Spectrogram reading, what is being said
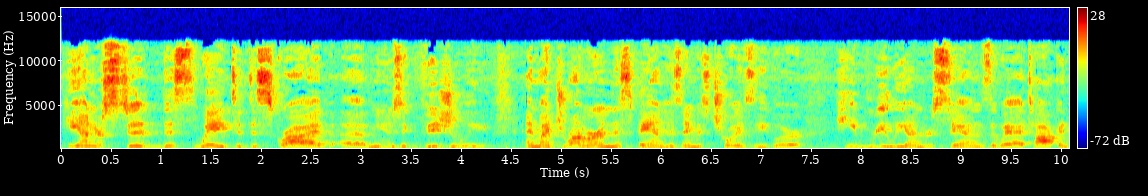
he understood this way to describe uh, music visually. And my drummer in this band, his name is Troy Ziegler. He really understands the way I talk, and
